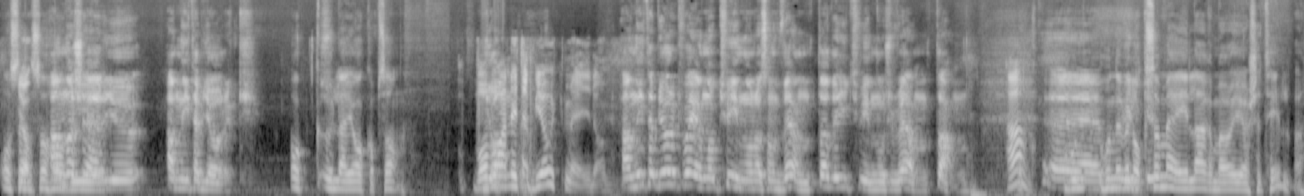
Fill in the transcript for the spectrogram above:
Och sen Ja, så har Annars vi är ju, ju Anita Björk. och Ulla Jakobsson. Vad Ja. var Anita Björk med i då? Anita Björk var en av kvinnorna som väntade i kvinnors väntan. Ah, Hon, Eh, hon är väl också med i Larmar och gör sig till va?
